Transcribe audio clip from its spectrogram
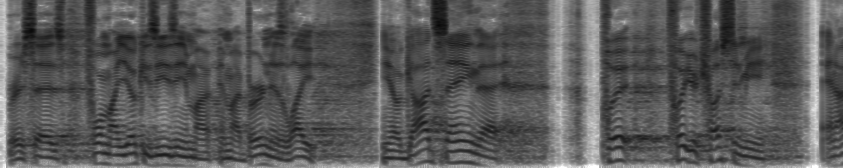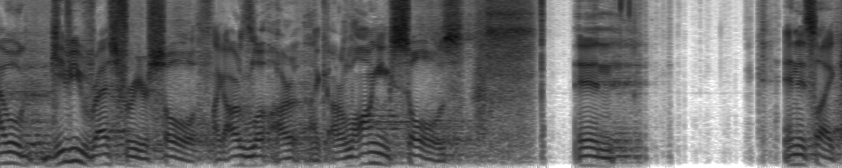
where it says, For my yoke is easy and my, and my burden is light. You know, God's saying that put, put your trust in me and I will give you rest for your soul, like our, our like our longing souls. And and it's like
